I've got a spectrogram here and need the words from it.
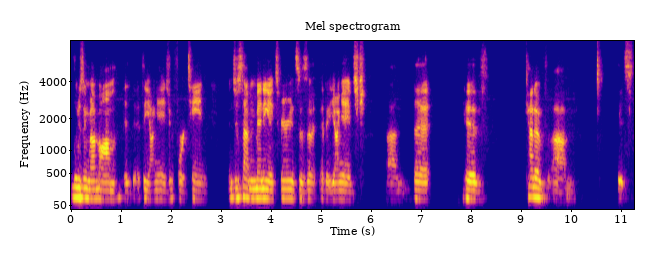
losing my mom at, at, the young age of 14 and just having many experiences at, at a young age um, that have kind of um, it's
